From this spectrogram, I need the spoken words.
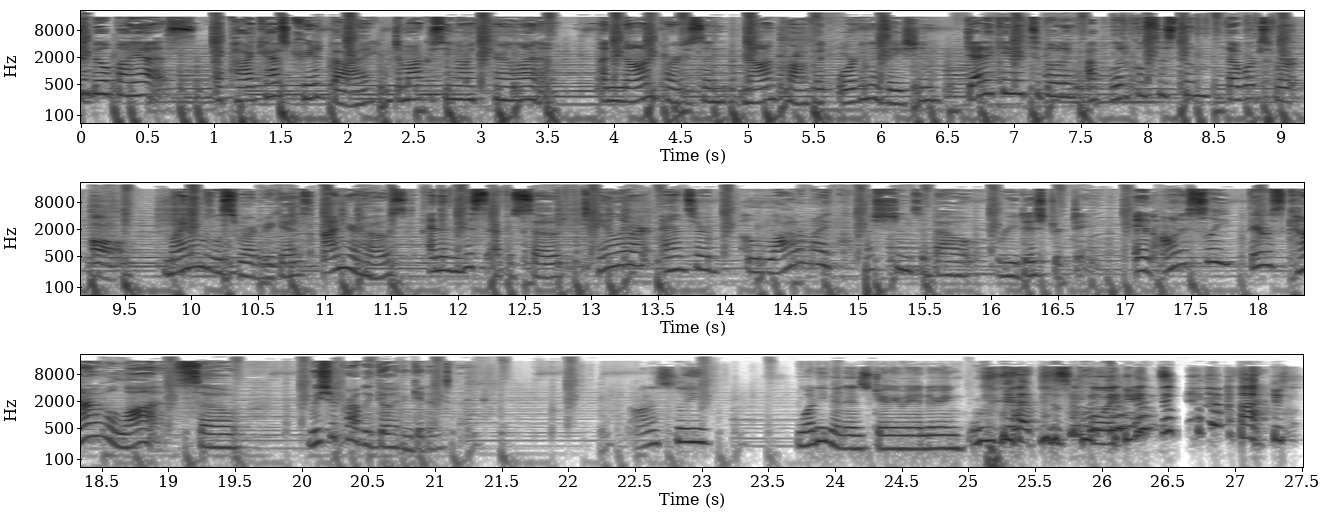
to Built by Us, a podcast created by Democracy North Carolina, a nonpartisan, nonprofit organization dedicated to building a political system that works for all. My name is Lisa Rodriguez. I'm your host, and in this episode, Taylor answered a lot of my questions about redistricting. And honestly, there was kind of a lot, so we should probably go ahead and get into them. Honestly, what even is gerrymandering at this point?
